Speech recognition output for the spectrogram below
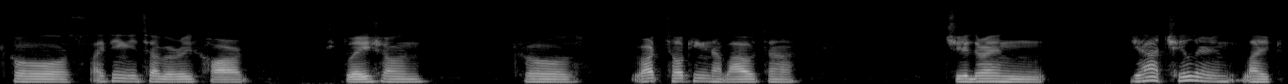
because I think it's a very hard situation, because we're talking about uh, children, yeah, children, like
